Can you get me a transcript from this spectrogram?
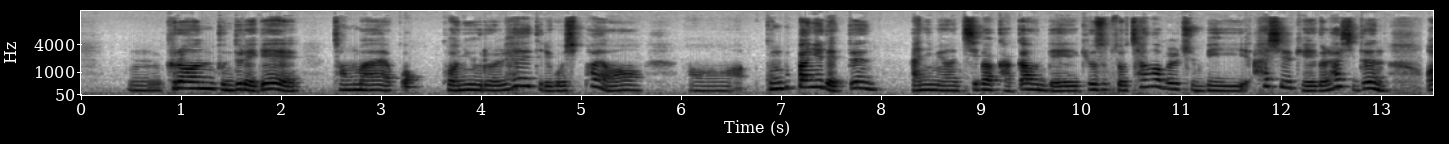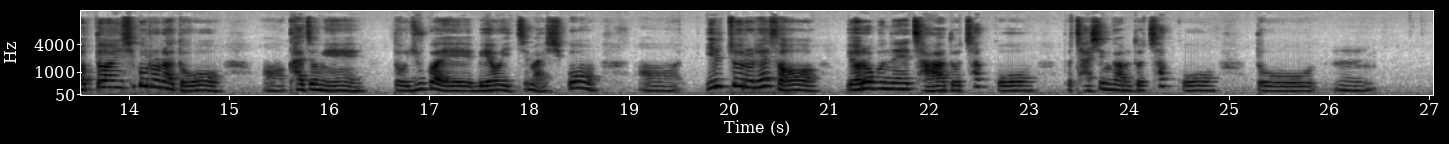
음, 그런 분들에게 정말 꼭 권유를 해드리고 싶어요. 어, 공부방이 됐든 아니면 집 앞 가까운데 교습소 창업을 준비하실 계획을 하시든 어떠한 식으로라도 어, 가정에 또 육아에 매여 있지 마시고 어, 일조를 해서 여러분의 자아도 찾고 또 자신감도 찾고 또 음,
